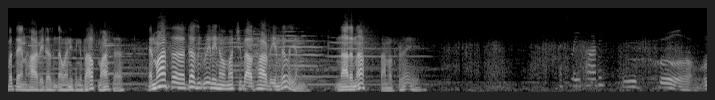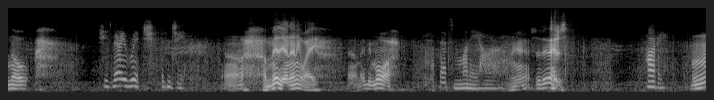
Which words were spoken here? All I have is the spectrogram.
But then Harvey doesn't know anything about Martha. And Martha doesn't really know much about Harvey and Lillian. Not enough, I'm afraid. Asleep, Harvey? oh, no. She's very rich, isn't she? Uh, a million, anyway. Uh, maybe more. That's money, Harv. Yes, it is. Harvey, Hmm?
